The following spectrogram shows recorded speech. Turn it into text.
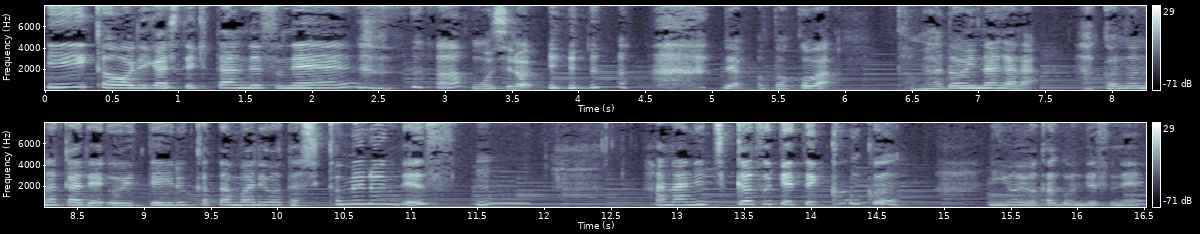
いい香りがしてきたんですね。面白い。で、男は戸惑いながら箱の中で浮いている塊を確かめるんです。うん、鼻に近づけてクンクン。匂いを嗅ぐんですね。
